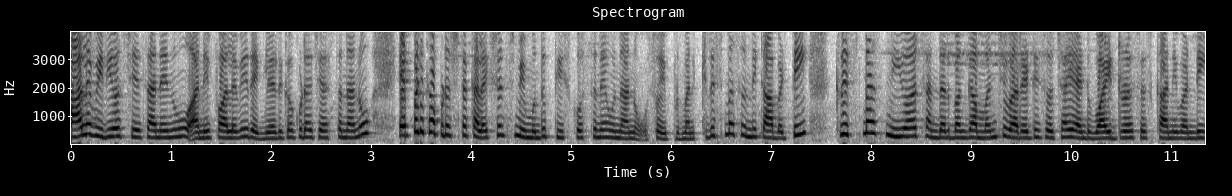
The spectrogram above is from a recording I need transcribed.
చాలా వీడియోస్ చేశాను నేను అని ఫాలో రెగ్యులర్గా కూడా చేస్తున్నాను. ఎప్పటికప్పుడు వచ్చిన కలెక్షన్స్ మీ ముందుకు తీసుకొస్తూనే ఉన్నాను. సో ఇప్పుడు మనకి క్రిస్మస్ ఉంది కాబట్టి క్రిస్మస్ న్యూ ఇయర్ సందర్భంగా మంచి వెరైటీస్ వచ్చాయి. అండ్ వైట్ డ్రెస్సెస్ కానివ్వండి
